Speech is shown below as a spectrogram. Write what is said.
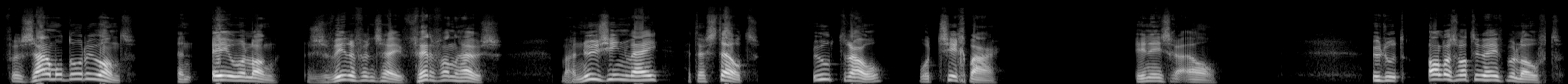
verzameld door uw hand. En eeuwenlang zwierven zij ver van huis. Maar nu zien wij het hersteld. Uw trouw wordt zichtbaar in Israël. U doet alles wat u heeft beloofd,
